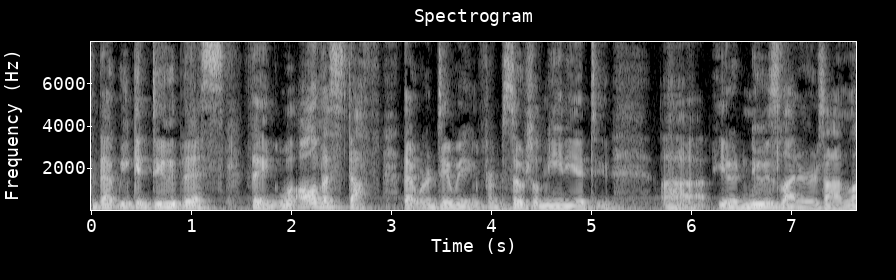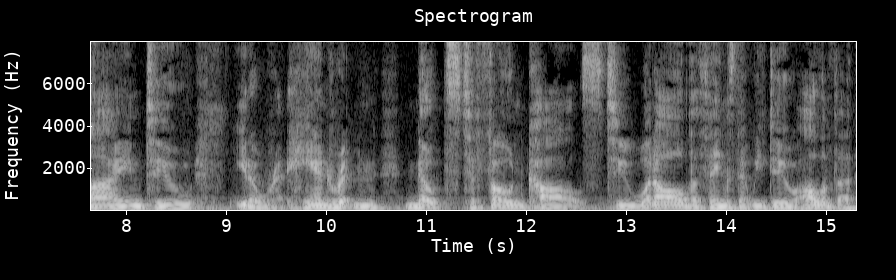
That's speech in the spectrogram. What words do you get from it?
that we could do this thing, well, all the stuff that we're doing from social media to uh, you know, newsletters online to, you know, handwritten notes to phone calls to what all the things that we do, all of the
